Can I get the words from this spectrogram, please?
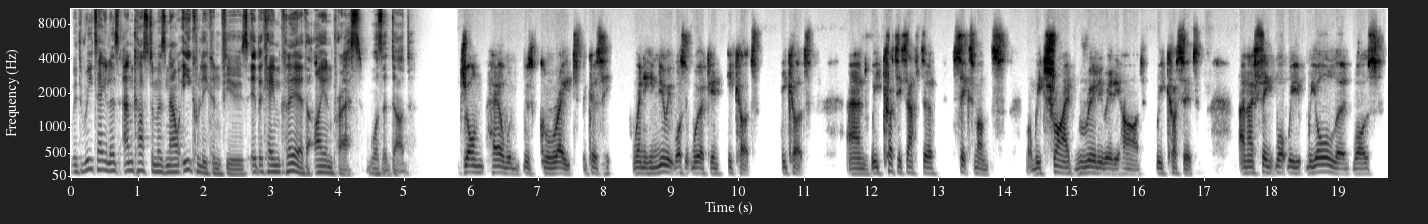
With retailers and customers now equally confused, it became clear that Iron Press was a dud. John Halewood was great because he, when he knew it wasn't working, he cut. He cut. And we cut it after six months. When we tried really, really hard, we cut it. And I think what we we all learned was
